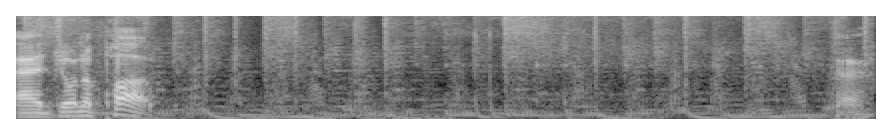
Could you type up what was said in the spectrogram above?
Uh, do you want to pop? Okay.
